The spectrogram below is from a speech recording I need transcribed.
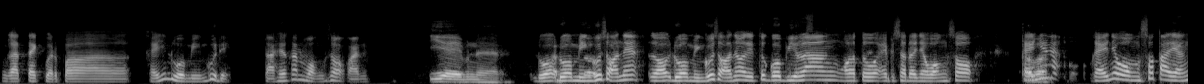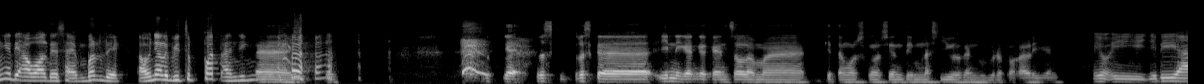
nggak tag berapa, kayaknya dua minggu deh. Terakhir kan Wongso kan. Iya benar. Dua, dua Betul. minggu soalnya, dua, dua minggu soalnya waktu itu gue bilang waktu episodenya Wongso, kayaknya kayaknya Wongso tayangnya di awal Desember deh. Taunya lebih cepet anjing. Nah, itu. terus, ya, terus terus ke ini kan ke cancel sama kita ngurus-ngurusin timnas juga kan beberapa kali kan. Yoi, jadi ya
